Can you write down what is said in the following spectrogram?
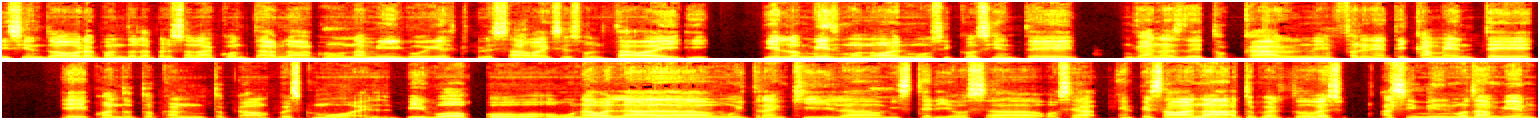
diciendo ahora cuando la persona contaba, hablaba con un amigo y expresaba y se soltaba y, y, es lo mismo, ¿no? El músico siente ganas de tocar frenéticamente, eh, cuando tocan, tocaban pues como el bebop o, una balada muy tranquila, misteriosa, o sea, empezaban a, tocar todo eso. Asimismo también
